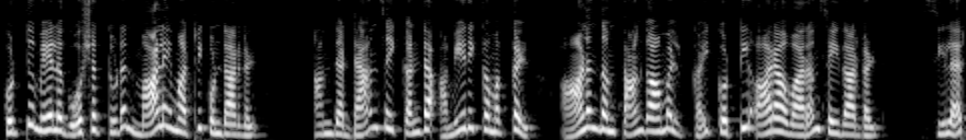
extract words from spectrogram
கொட்டு மேல கோஷத்துடன் மாலை மாற்றிக் கொண்டார்கள். அந்த டான்ஸை கண்ட அமெரிக்க மக்கள் ஆனந்தம் தாங்காமல் கைகொட்டி ஆராவாரம் செய்தார்கள். சிலர்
